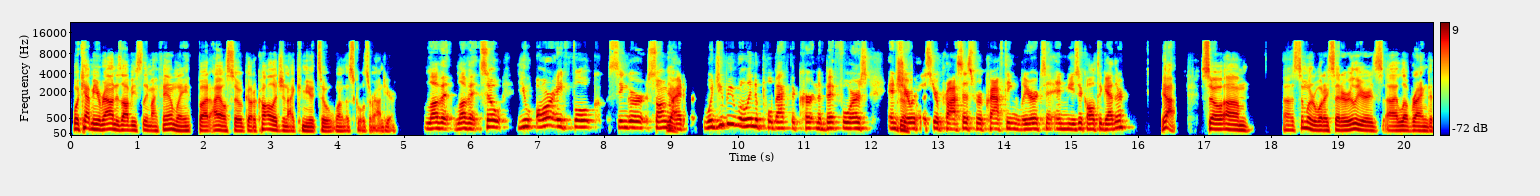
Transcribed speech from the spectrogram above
what kept me around is obviously my family, but I also go to college and I commute to one of the schools around here. Love it. Love it. So you are a folk singer songwriter. Yeah. Would you be willing to pull back the curtain a bit for us and sure. share with us your process for crafting lyrics and music altogether? Yeah. So, um, uh, similar to what I said earlier, is I love writing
